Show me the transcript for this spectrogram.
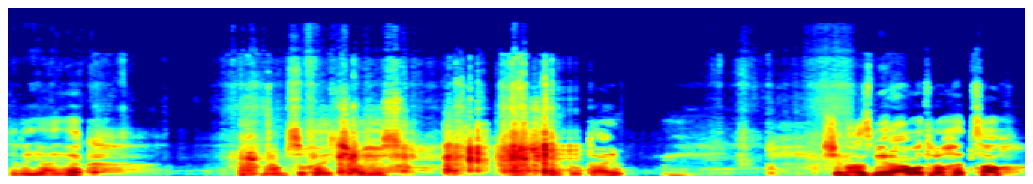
Tyle jajek. Mam, słuchajcie, o Jezu. Jeszcze tutaj się nazbierało trochę, co?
